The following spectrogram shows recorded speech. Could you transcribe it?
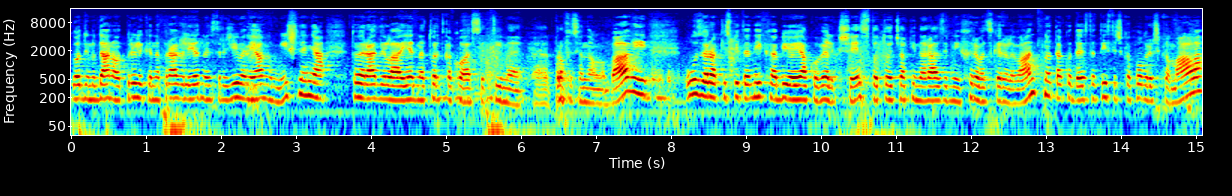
godinu dana otprilike napravili jedno istraživanje javnog mišljenja. To je radila jedna tvrtka koja se time e, profesionalno bavi. Uzorak ispitanika bio je jako velik šesto, to je čak i na razini Hrvatske relevantno, tako da je statistička pogreška mala.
